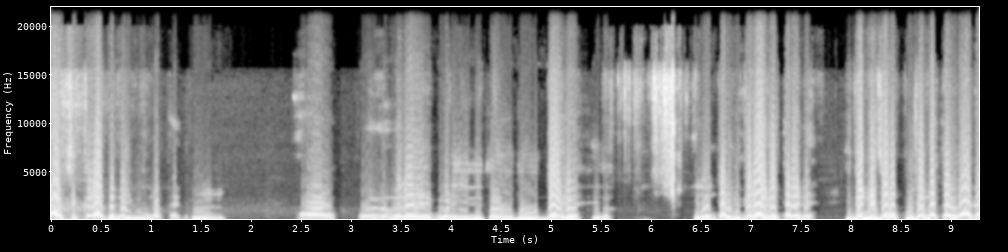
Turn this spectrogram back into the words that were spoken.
ಯಾವ್ದು ಸಿಗ್ತದೆ ಅದನ್ನೇ ಯೂಸ್ ಮಾಡ್ತಾ ಇದ್ರು. ಆಮೇಲೆ ನೋಡಿ ಇದು ಇದು ಉದ್ದ ಇದೆ ಇದು. ಇದು ಒಂಥರ ವಿಗ್ರಹಗಳ ತರ ಇದೆ. ಇದನ್ನೇ ಜನ ಪೂಜೆ ಮಾಡ್ತಾ ಇದ್ರು ಆಗ.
